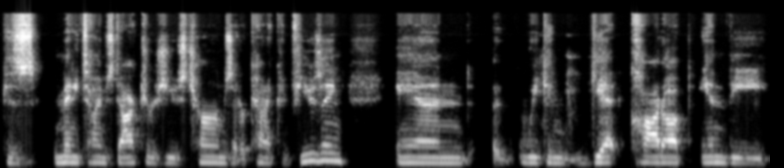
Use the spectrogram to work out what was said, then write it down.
because many times doctors use terms that are kind of confusing and uh, we can get caught up in the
